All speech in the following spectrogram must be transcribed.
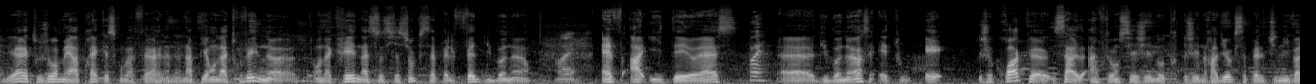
il disait toujours, mais après, qu'est-ce qu'on va faire Puis on a trouvé une, on a créé une association qui s'appelle Fête du Bonheur. F-A-I-T-E-S, euh, du bonheur et tout. Et je crois que ça a influencé. J'ai une, une, radio qui s'appelle Geneva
